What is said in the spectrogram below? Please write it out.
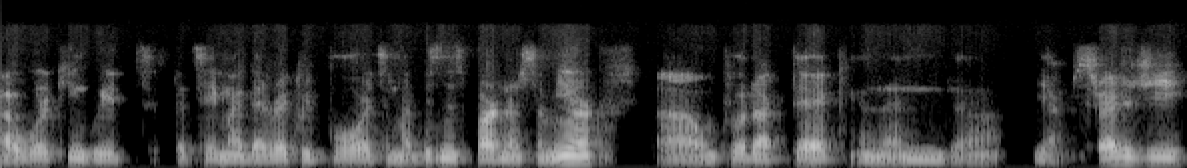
uh, working with, let's say, my direct reports and my business partner Sameer uh, on product tech and then uh, yeah strategy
